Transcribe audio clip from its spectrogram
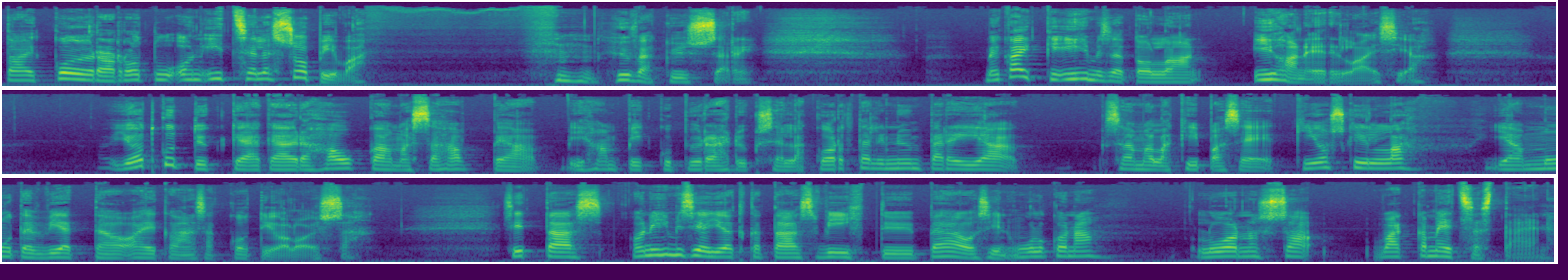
tai koirarotu on itselle sopiva? Hyvä kyssäri. Me kaikki ihmiset ollaan ihan erilaisia. Jotkut tykkää käydä haukkaamassa happea ihan pikkupyrähdyksellä korttelin ympäri ja samalla kipasee kioskilla ja muuten viettää aikaansa kotioloissa. Sitten taas on ihmisiä, jotka taas viihtyy pääosin ulkona, luonnossa, vaikka metsästäen.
